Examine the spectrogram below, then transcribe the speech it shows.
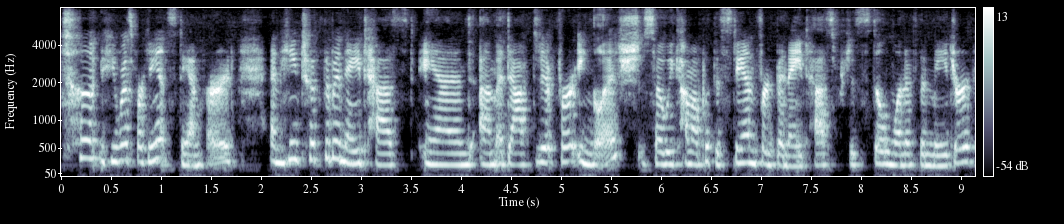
took, he was working at Stanford, and he took the Binet test and um, adapted it for English. So we come up with the Stanford Binet test, which is still one of the major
